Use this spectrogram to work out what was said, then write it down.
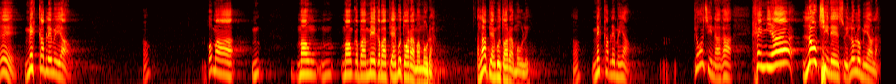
အေးမက်ကပ်လည်းမရဘူးဟောဟိုမှာမောင်မောင်ကဘာမေကဘာပြိုင်ဖို့သွားတာမမဟုတ်တာအလှပြိုင်ဖို့သွားတာမဟုတ်လေဟောမက်ကပ်လည်းမရဘူး ပြောချင်တာကခင်ဗျာလှုပ်ချင်တယ်ဆိုရင်လှုပ်လို့မရဘူးလား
